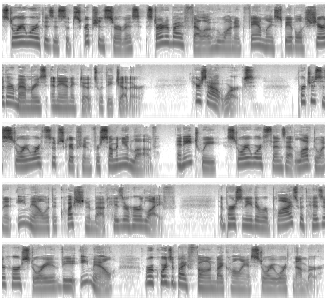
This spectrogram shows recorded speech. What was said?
Storyworth is a subscription service started by a fellow who wanted families to be able to share their memories and anecdotes with each other. Here's how it works purchase a Storyworth subscription for someone you love, and each week, Storyworth sends that loved one an email with a question about his or her life. The person either replies with his or her story via email or records it by phone by calling a Storyworth number.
